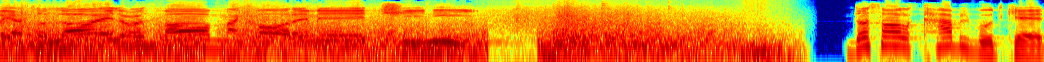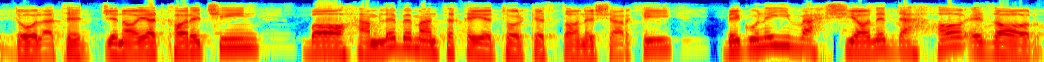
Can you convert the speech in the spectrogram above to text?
آیت الله العظما مکارم چینی. دو سال قبل بود که دولت جنایتکار چین با حمله به منطقه ترکستان شرقی به گونه وحشیانه دهها هزار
